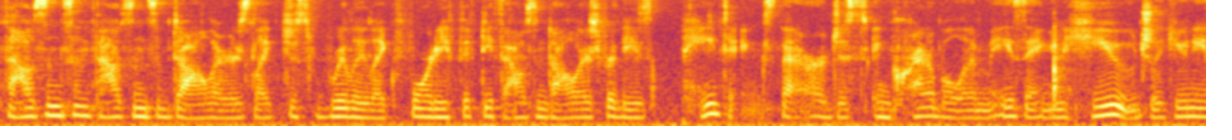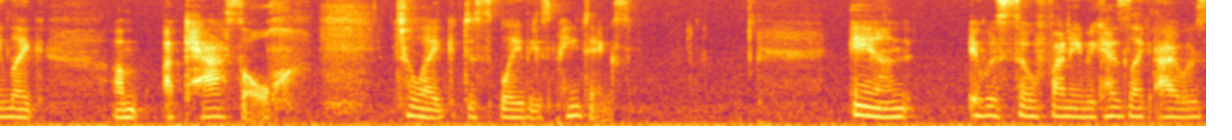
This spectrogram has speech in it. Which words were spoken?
thousands and thousands of dollars, like just really like forty, fifty thousand dollars for these paintings that are just incredible and amazing and huge. Like you need like um, a castle to like display these paintings. And it was so funny because like I was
